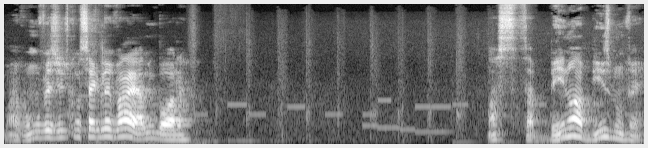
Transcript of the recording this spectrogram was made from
Mas vamos ver se a gente consegue levar ela embora. Nossa, tá bem no abismo, velho.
